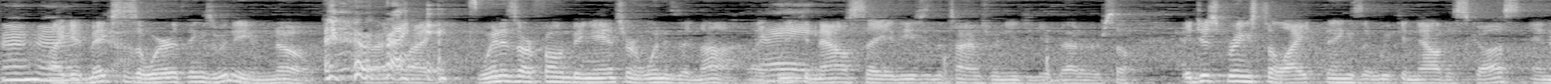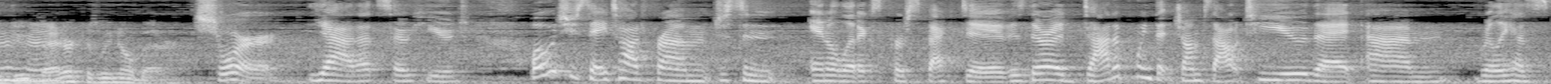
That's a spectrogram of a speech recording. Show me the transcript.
Like it makes us aware of things we didn't even know. Right? Mm-hmm. Right. Like when is our phone being answered and when is it not? Like we can now say these are the times we need to get better. So it just brings to light things that we can now discuss and do Mm-hmm. better because we know better. Sure. Yeah, that's so huge. What would you say, Todd, from just an analytics perspective? Is there a data point that jumps out to you that um, really has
